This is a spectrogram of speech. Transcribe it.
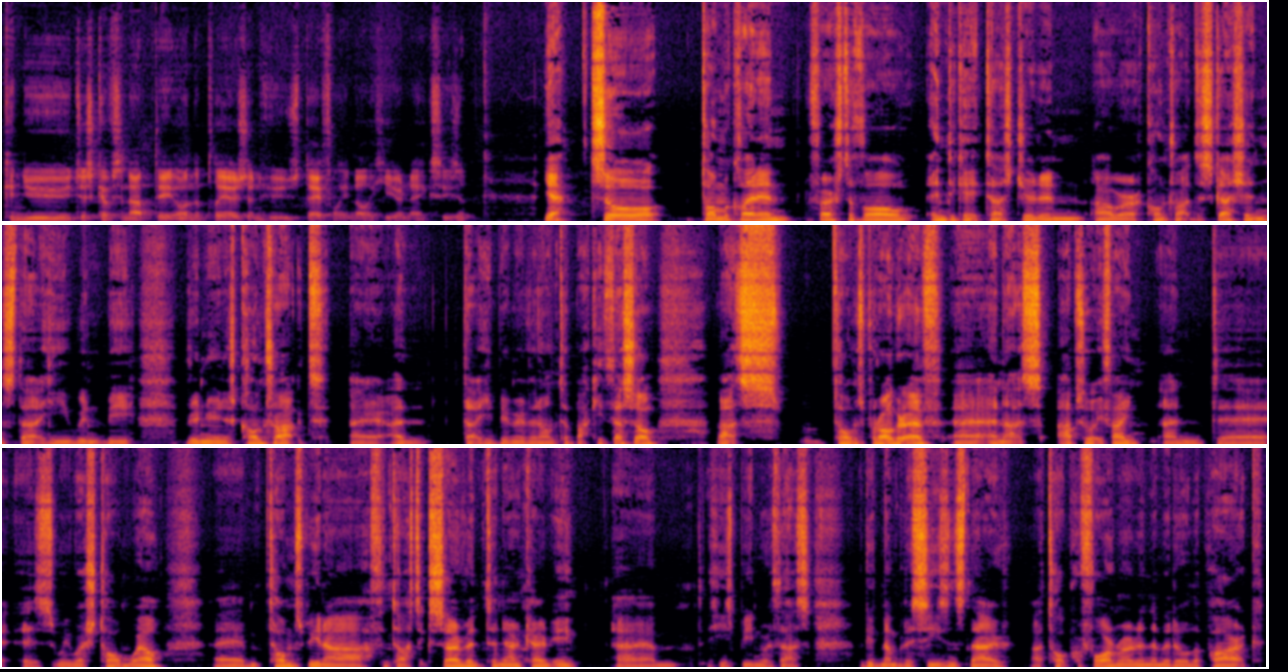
Can you just give us an update on the players and who's definitely not here next season? Yeah, so Tom McLennan, first of all, indicated to us during our contract discussions that he wouldn't be renewing his contract uh, and that he'd be moving on to Buckie Thistle. That's Tom's prerogative, uh, and that's absolutely fine. And uh, is we wish Tom well. Um, Tom's been a fantastic servant to Nairn County. Um, he's been with us a good number of seasons now. A top performer in the middle of the park,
